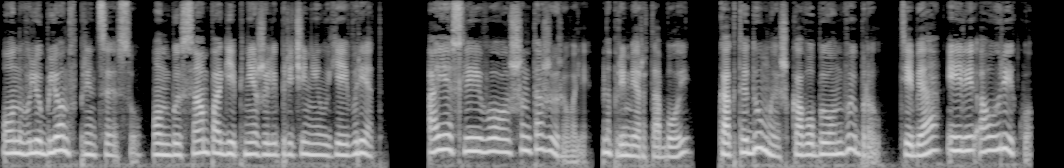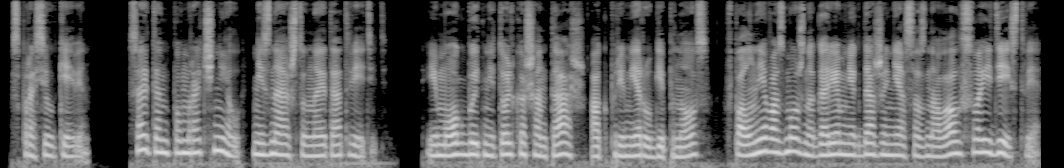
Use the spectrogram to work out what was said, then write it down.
он влюблен в принцессу. Он бы сам погиб, нежели причинил ей вред. А если его шантажировали? Например, тобой? Как ты думаешь, кого бы он выбрал? Тебя или Аурику?» — спросил Кевин. Сайтон помрачнел, не зная, что на это ответить. И мог быть не только шантаж, а, к примеру, гипноз. Вполне возможно, гаремник даже не осознавал свои действия,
